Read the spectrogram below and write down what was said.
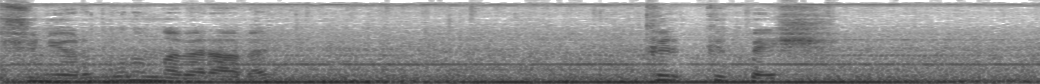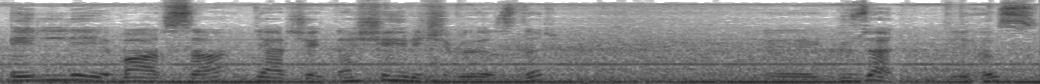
düşünüyorum bununla beraber 40 45 50 varsa gerçekten şehir içi bir hızdır. Ee, güzel bir hız.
